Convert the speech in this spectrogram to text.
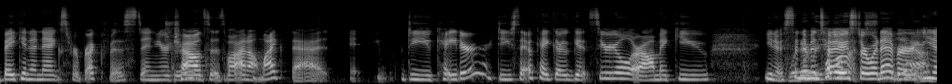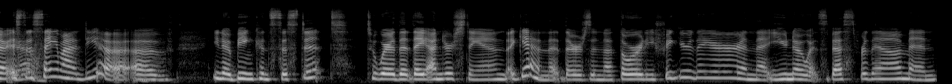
bacon and eggs for breakfast and your True. child says, Well, I don't like that. Do you cater? Do you say, Okay, go get cereal or I'll make you, you know, cinnamon Whatever you toast or whatever? Yeah, you know, it's yeah. the same idea mm-hmm. of, you know, being consistent to where that they understand again that there's an authority figure there and that you know what's best for them and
